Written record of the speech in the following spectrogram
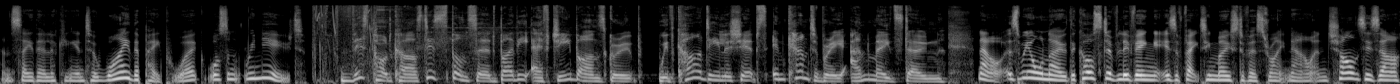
and say they're looking into why the paperwork wasn't renewed. This podcast is sponsored by the FG Barnes Group with car dealerships in Canterbury and Maidstone. Now, as we all know, the cost of living is affecting most of us right now, and chances are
